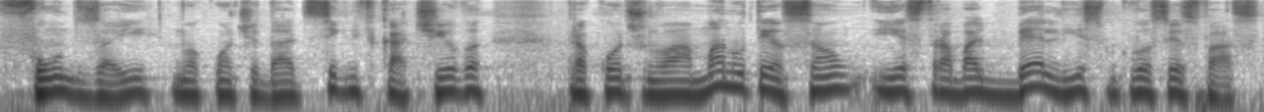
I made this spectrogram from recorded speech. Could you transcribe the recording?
fundos aí, numa quantidade significativa, para continuar a manutenção e esse trabalho belíssimo que vocês fazem.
